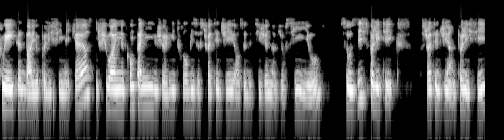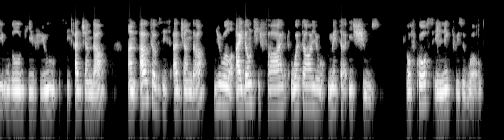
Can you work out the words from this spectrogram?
created by your policymakers. If you are in a company, usually it will be the strategy or the decision of your CEO. So this politics strategy and policy will give you the agenda. And out of this agenda, you will identify what are your meta issues, of course, in linked with the world.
